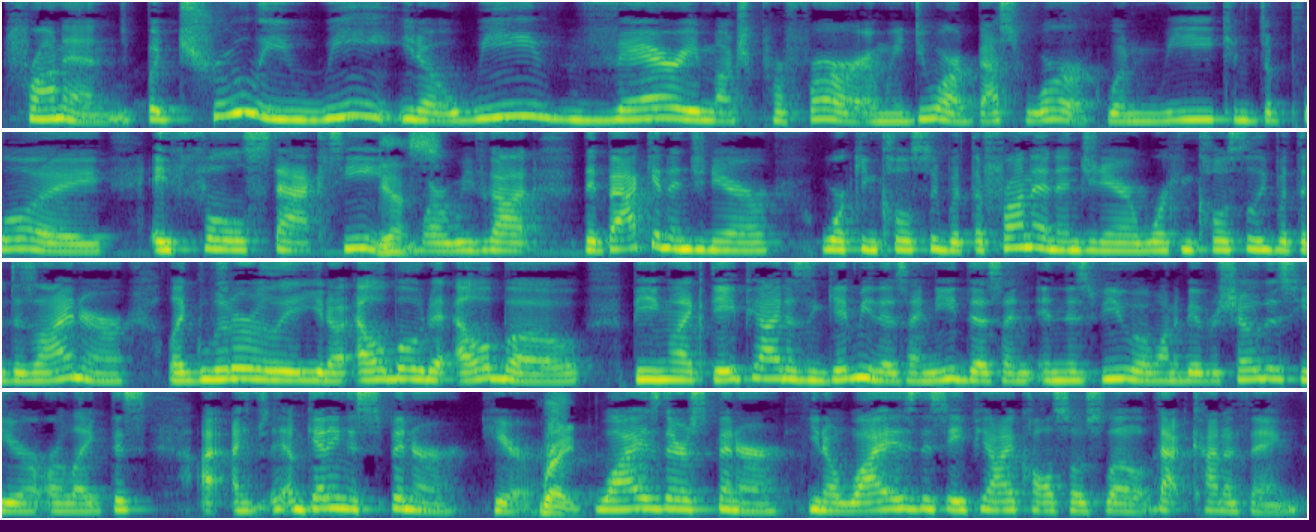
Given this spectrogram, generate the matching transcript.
front end. But truly, we, you know, we very much prefer and we do our best work when we can deploy a full stack team yes. where we've got the back end engineer working closely with the front end engineer, working closely with the designer, like literally, you know, elbow to elbow, being like, the API doesn't give me this. I need this. And in this view, I want to be able to show this here. Or like this, I, I'm getting a spinner here. Right. Why is there a spinner? You know, why is this API call so slow? That kind of thing.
